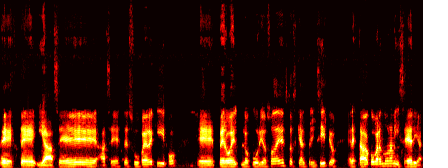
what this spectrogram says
este, y hace, hace este super equipo. Eh, pero él, lo curioso de esto es que al principio él estaba cobrando una miseria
